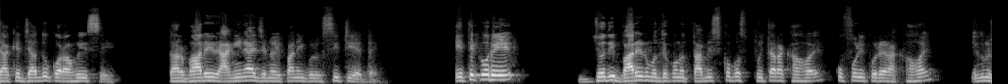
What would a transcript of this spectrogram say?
যাকে জাদু করা হয়েছে, তার বাড়ির আঙিনায় যেন এই পানিগুলো ছিটিয়ে দেয়। এতে করে যদি বাড়ির মধ্যে কোনো তাবিজ কবজ পুঁতা রাখা হয়, কুফুরি করে রাখা হয়, এগুলো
